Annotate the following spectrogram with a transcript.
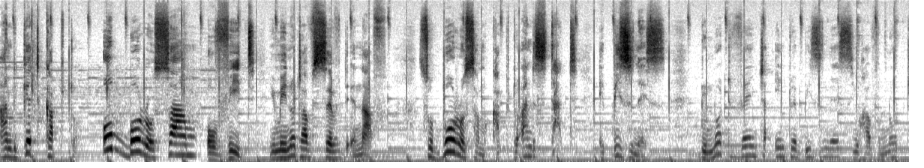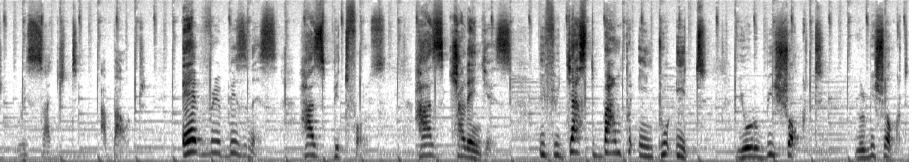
and get capital, or borrow some of it. You may not have saved enough. So borrow some capital and start a business. Do not venture into a business you have not researched about. Every business has pitfalls, has challenges. If you just bump into it, you will be shocked. You will be shocked.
